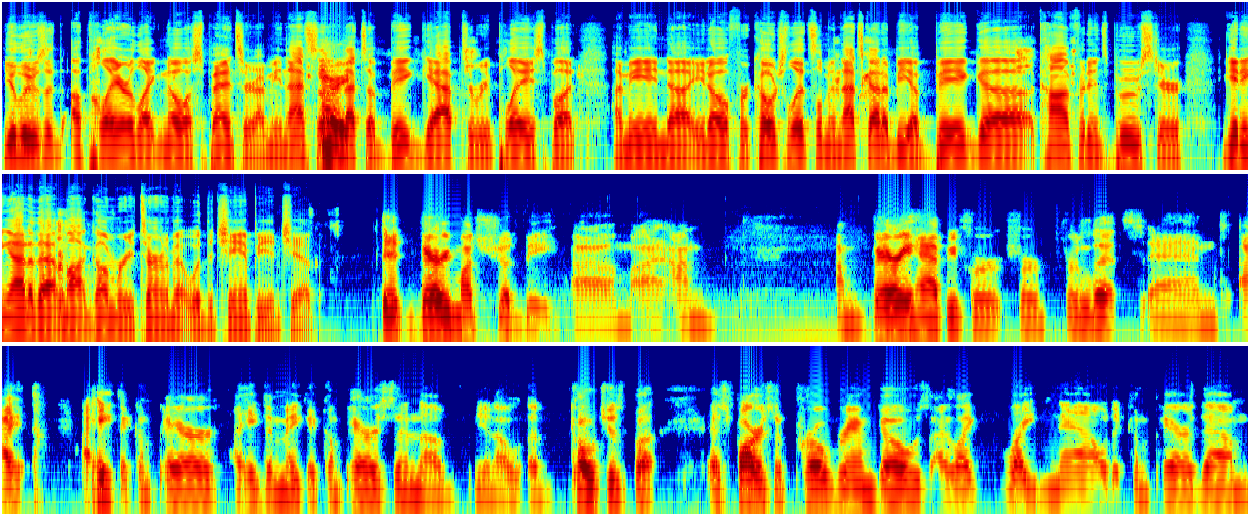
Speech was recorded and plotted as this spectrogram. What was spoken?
you lose a, a player like Noah Spencer. I mean, that's a that's a big gap to replace. But I mean, uh, you know, for Coach Litzelman, that's got to be a big uh, confidence booster getting out of that Montgomery tournament with the championship. It very much should be. Um, I, I'm I'm very happy for for for Litz, and I I hate to compare. I hate to make a comparison of you know of coaches, but as far as the program goes, I like right now to compare them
